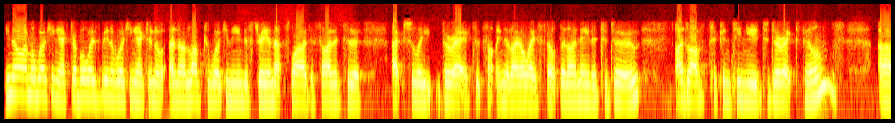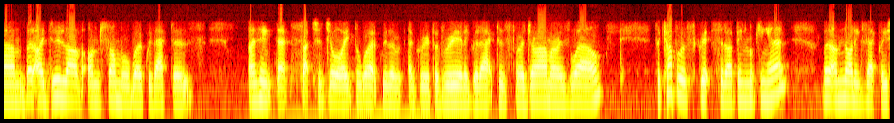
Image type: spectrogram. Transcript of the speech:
You know, I'm a working actor. I've always been a working actor, and I love to work in the industry, and that's why I decided to actually direct. It's something that I always felt that I needed to do. I'd love to continue to direct films, um, but I do love ensemble work with actors. I think that's such a joy to work with a, a group of really good actors for a drama as well. It's a couple of scripts that I've been looking at, but I'm not exactly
